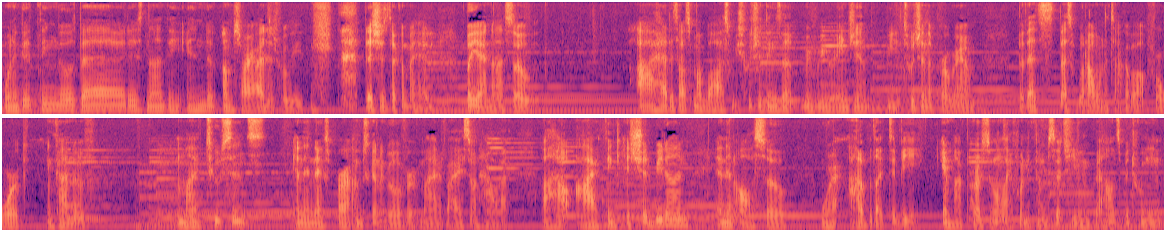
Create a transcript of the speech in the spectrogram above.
When a good thing goes bad, it's not the end of. I'm sorry, I just really. that just stuck in my head. But yeah, nah, so. I had to talk to my boss. We switching things up. We rearranging. We switching the program. But that's that's what I want to talk about for work and kind of my two cents. And the next part, I'm just gonna go over my advice on how I uh, how I think it should be done, and then also where I would like to be in my personal life when it comes to achieving balance between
